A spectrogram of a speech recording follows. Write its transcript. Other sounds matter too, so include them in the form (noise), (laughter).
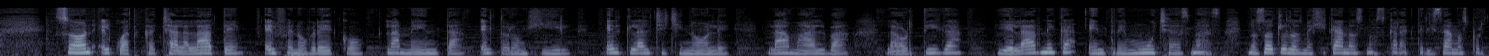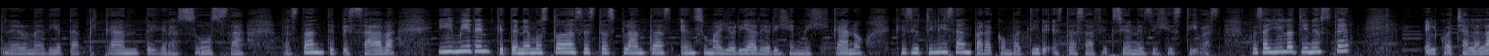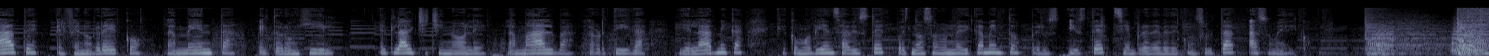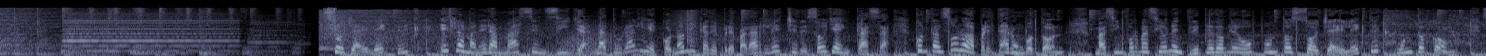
son el cuatcachalalate, el fenogreco, la menta, el toronjil, el tlalchichinole, la malva, la ortiga y el árnica, entre muchas más. Nosotros los mexicanos nos caracterizamos por tener una dieta picante, grasosa, bastante pesada y miren que tenemos todas estas plantas en su mayoría de origen mexicano que se utilizan para combatir estas afecciones digestivas. Pues allí lo tiene usted, el cuachalalate, el fenogreco, la menta, el toronjil, el tlalchichinole, la malva, la ortiga y el árnica, que como bien sabe usted, pues no son un medicamento, pero y usted siempre debe de consultar a su médico. Soya Electric es la manera más sencilla, natural y económica de preparar leche de soya en casa, con tan solo apretar un botón. Más información en www.soyaelectric.com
